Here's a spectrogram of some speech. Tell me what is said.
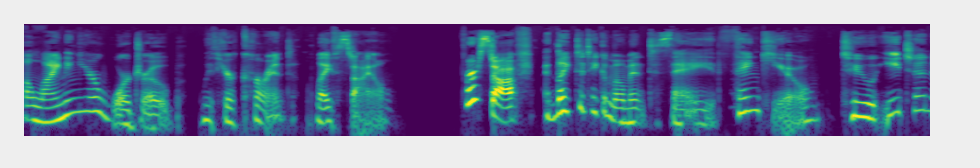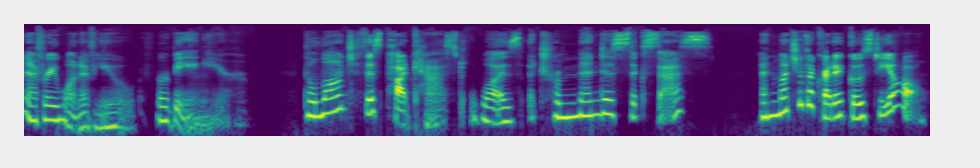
Aligning Your Wardrobe with Your Current Lifestyle. First off, I'd like to take a moment to say thank you to each and every one of you for being here. The launch of this podcast was a tremendous success, and much of the credit goes to y'all.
